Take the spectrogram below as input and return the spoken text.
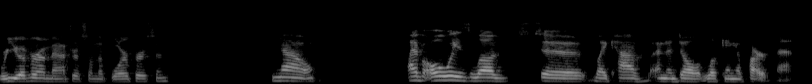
Were you ever a mattress on the floor person? No, I've always loved to like have an adult looking apartment.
